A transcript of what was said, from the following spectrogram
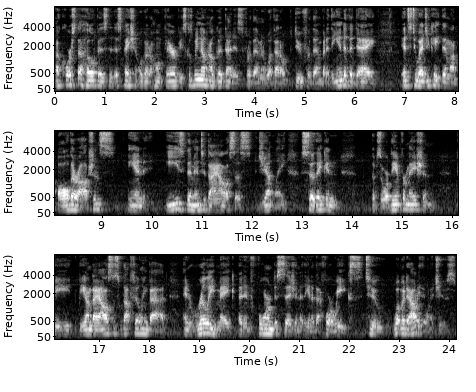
of course, the hope is that this patient will go to home therapies because we know how good that is for them and what that'll do for them. But at the end of the day, it's to educate them on all their options and ease them into dialysis gently so they can absorb the information, be, be on dialysis without feeling bad, and really make an informed decision at the end of that four weeks to what modality they want to choose.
